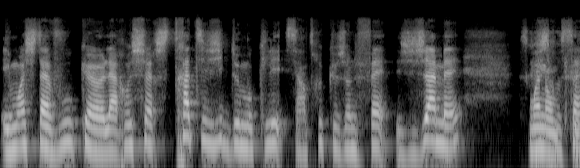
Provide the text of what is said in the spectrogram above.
Et moi, je t'avoue que la recherche stratégique de mots-clés, c'est un truc que je ne fais jamais. Moi je trouve ça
